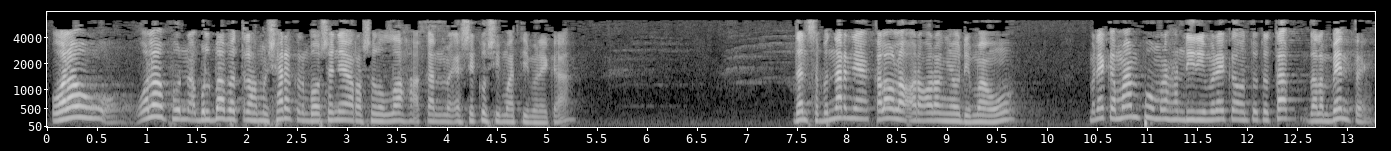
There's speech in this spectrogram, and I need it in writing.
Walau walaupun Abu Baba telah mensyaratkan bahwasanya Rasulullah akan mengeksekusi mati mereka, dan sebenarnya kalaulah orang-orang Yahudi mau, mereka mampu menahan diri mereka untuk tetap dalam benteng.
